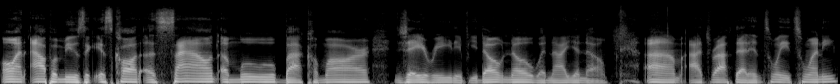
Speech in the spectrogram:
on Apple Music. It's called "A Sound, a Move" by Kamar J. Reed. If you don't know, but now you know. Um, I dropped that in 2020.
